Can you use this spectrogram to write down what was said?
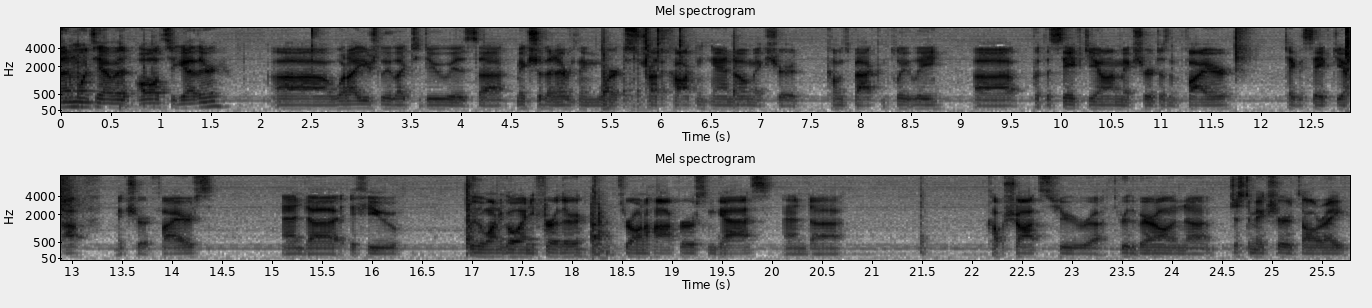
Then once you have it all together, uh, what I usually like to do is uh, make sure that everything works. Try the cocking handle, make sure it comes back completely. Uh, put the safety on, make sure it doesn't fire. Take the safety off, make sure it fires. And uh, if you really want to go any further, throw in a hopper, some gas, and uh, a couple shots through, uh, through the barrel and just to make sure it's all right.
